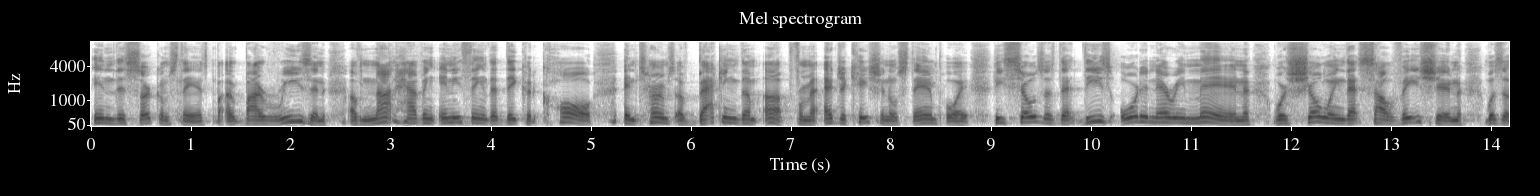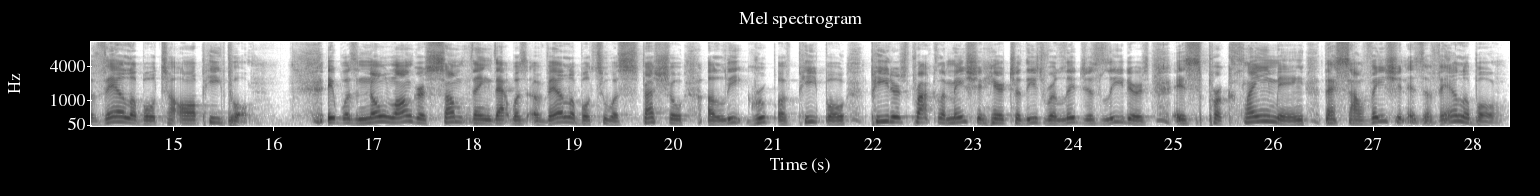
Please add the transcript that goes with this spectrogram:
in this circumstance, by, by reason of not having anything that they could call in terms of backing them up from an educational standpoint, he shows us that these ordinary men were showing that salvation was available to all people. It was no longer something that was available to a special elite group of people. Peter's proclamation here to these religious leaders is proclaiming that salvation is available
